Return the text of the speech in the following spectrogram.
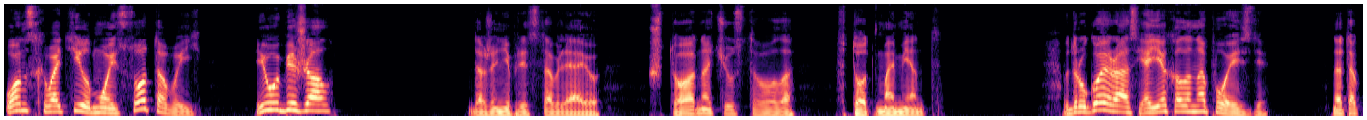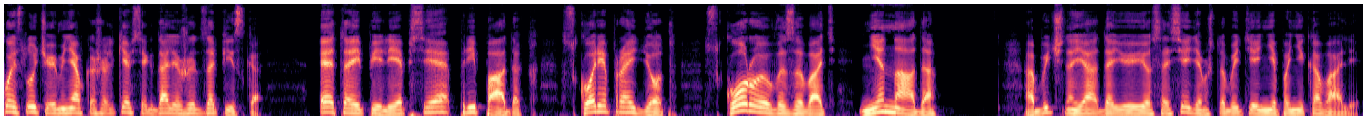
Он схватил мой сотовый и убежал. Даже не представляю, что она чувствовала в тот момент. В другой раз я ехала на поезде. На такой случай у меня в кошельке всегда лежит записка. «Это эпилепсия, припадок, вскоре пройдет, скорую вызывать не надо». Обычно я даю ее соседям, чтобы те не паниковали.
